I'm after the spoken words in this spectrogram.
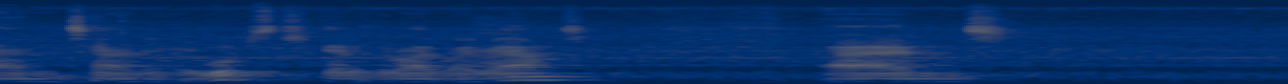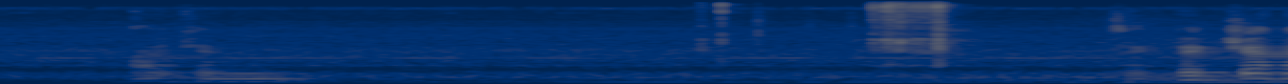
and turn it, whoops, to get it the right way around. And I can take a picture,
